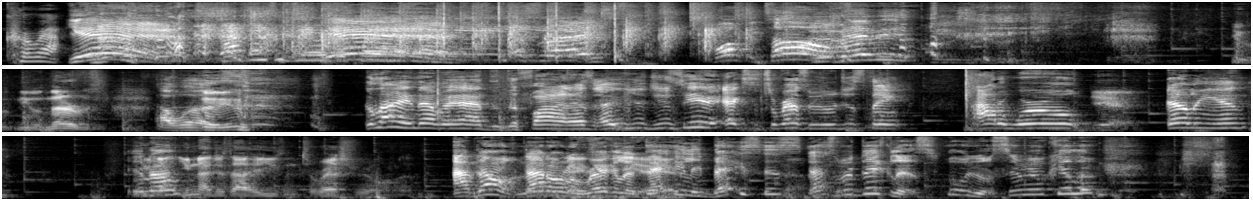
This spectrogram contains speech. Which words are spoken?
Correct. Yeah. Having to do with the planet Earth. That's right. Walk the tall, baby. You, you was nervous. I was. Because I ain't never had to define as you just hear extraterrestrial, you just think outer world, yeah. alien. You You're know? not, you're not just out here using terrestrial. I don't. Not on a regular Yeah. daily basis. That's ridiculous. Who you, a serial killer?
